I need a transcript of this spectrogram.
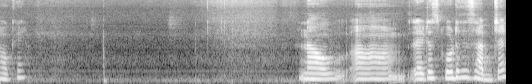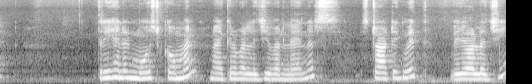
Okay. Now um, let us go to the subject. 300 most common microbiology one liners starting with virology.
